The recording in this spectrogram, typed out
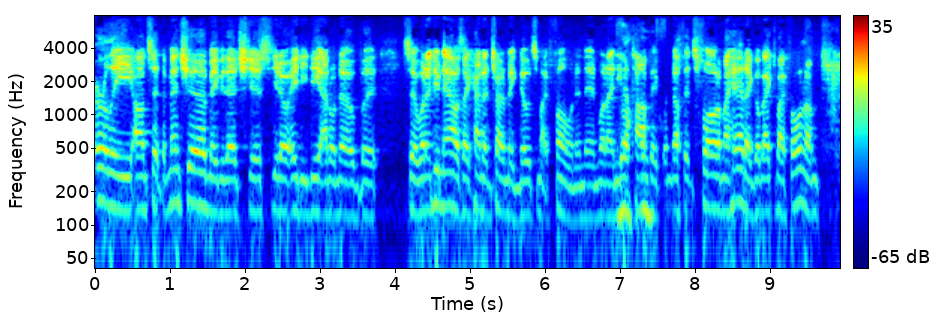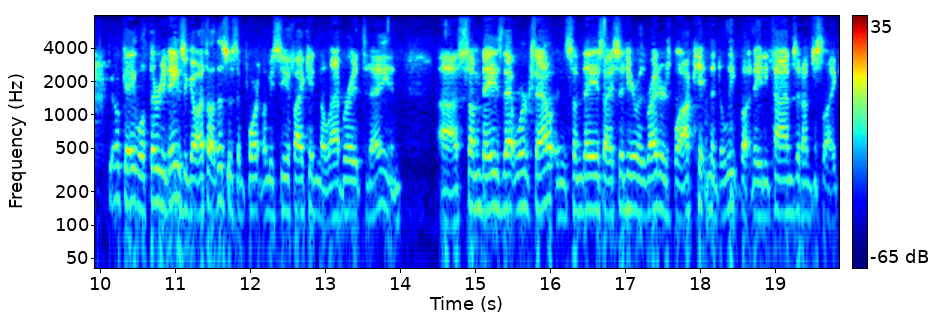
early onset dementia, maybe that's just you know ADD. I don't know, but so what I do now is I kind of try to make notes on my phone, and then when I need yeah. a topic, when nothing's flowing in my head, I go back to my phone. And I'm okay. Well, 30 days ago, I thought this was important. Let me see if I can elaborate it today, and uh, some days that works out, and some days I sit here with writer's block, hitting the delete button 80 times, and I'm just like,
